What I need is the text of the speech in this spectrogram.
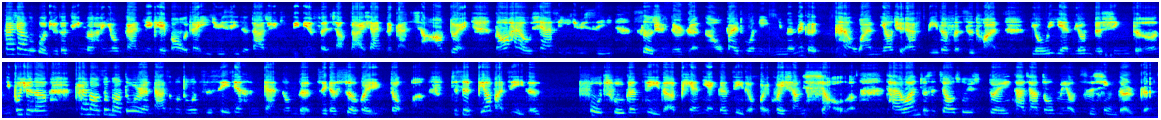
大家如果觉得听了很有感，你也可以帮我在 EGC 的大群组里面分享，打一下你的感想啊。对，然后还有现在是 EGC 社群的人啊，我拜托你，你们那个看完你要去 FB 的粉丝团留言，留你的心得。你不觉得看到这么多人打这么多字是一件很感动的这个社会运动吗？就是不要把自己的。付出跟自己的偏见跟自己的回馈相小了，台湾就是教出一堆大家都没有自信的人，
